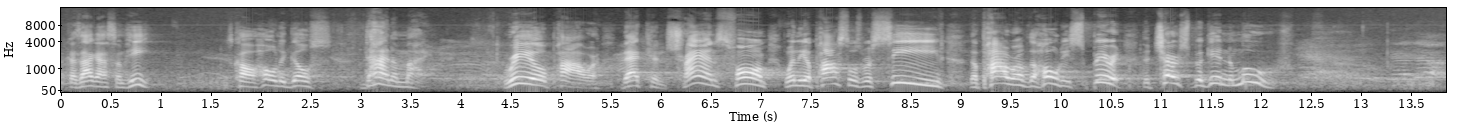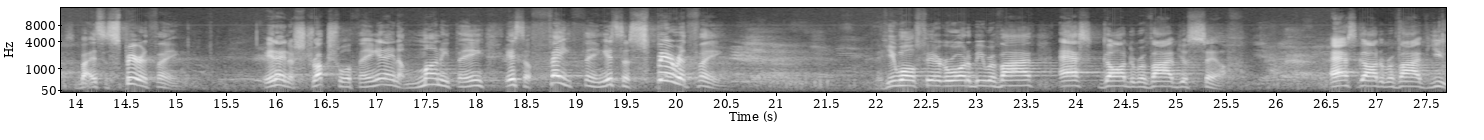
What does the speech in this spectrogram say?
Because I got some heat. It's called Holy Ghost dynamite real power that can transform. When the apostles received the power of the Holy Spirit, the church began to move. It's a spirit thing. It ain't a structural thing. It ain't a money thing. It's a faith thing. It's a spirit thing. If you want Figueroa to be revived, ask God to revive yourself. Ask God to revive you.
